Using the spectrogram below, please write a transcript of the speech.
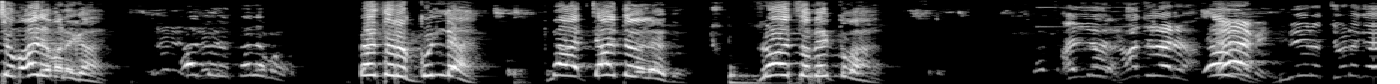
చంచు వారమనగా అదురు తనము. బెదురు గుండె నా చేతిలో లేదు. రోజు ఎక్కువ. అయ్యా రాజులారా ఏమి? మీరు చూడగా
